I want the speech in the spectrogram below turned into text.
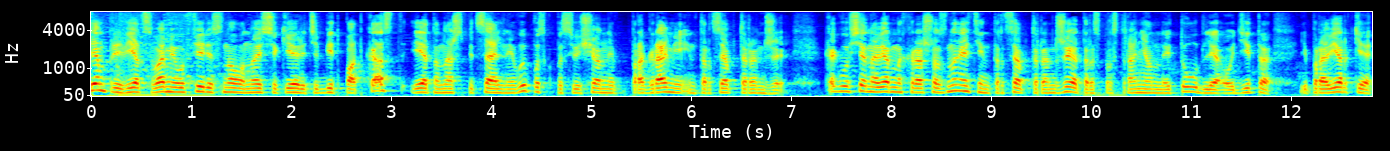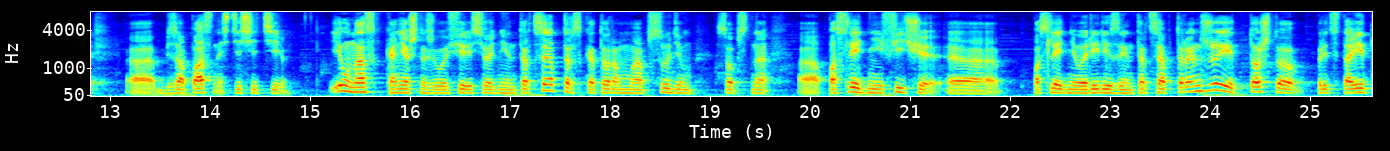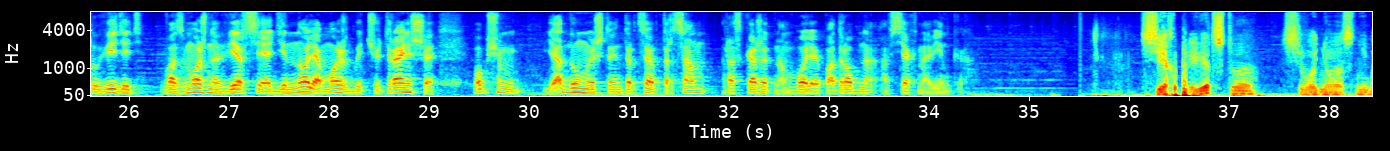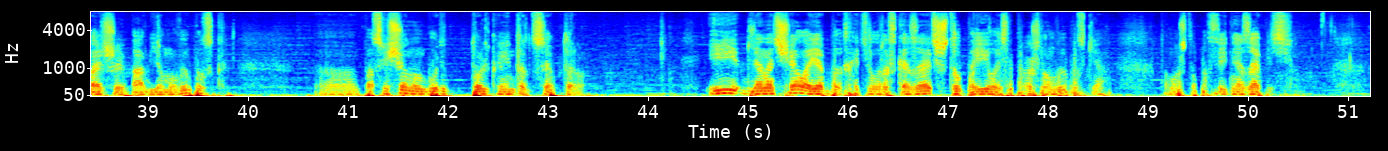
Всем привет, с вами в эфире снова Noise Security Beat подкаст, и это наш специальный выпуск, посвященный программе Interceptor NG. Как вы все, наверное, хорошо знаете, Interceptor NG — это распространенный тул для аудита и проверки э, безопасности сети. И у нас, конечно же, в эфире сегодня Interceptor, с которым мы обсудим, собственно, э, последние фичи э, последнего релиза Interceptor NG и то, что предстоит увидеть, возможно, в версии 1.0, а может быть чуть раньше. В общем, я думаю, что Interceptor сам расскажет нам более подробно о всех новинках. Всех приветствую. Сегодня у нас небольшой по объему выпуск. Э, посвящен он будет только интерцептору. И для начала я бы хотел рассказать, что появилось в прошлом выпуске, потому что последняя запись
